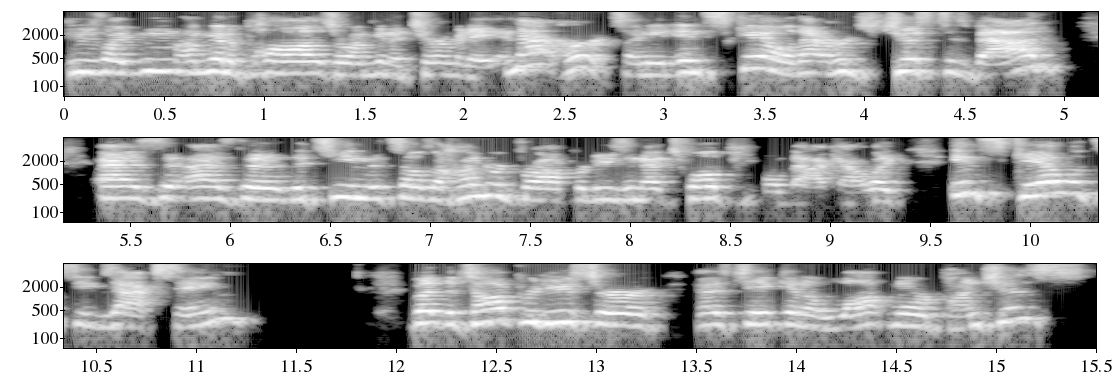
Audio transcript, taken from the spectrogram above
he was like, mm, I'm going to pause or I'm going to terminate. And that hurts. I mean, in scale, that hurts just as bad as, as the, the team that sells 100 properties and had 12 people back out. Like in scale, it's the exact same. But the top producer has taken a lot more punches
